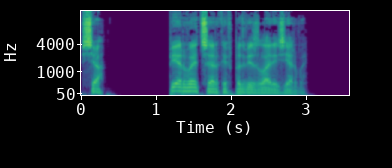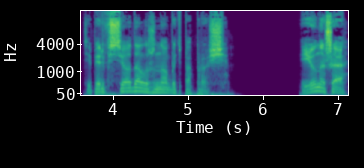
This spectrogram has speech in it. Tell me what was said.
Все. Первая церковь подвезла резервы. Теперь все должно быть попроще. «Юноша,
